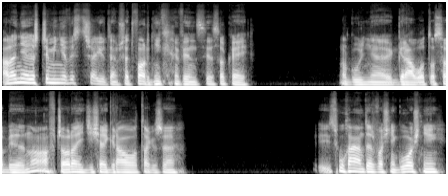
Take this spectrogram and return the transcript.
Ale nie, jeszcze mi nie wystrzelił ten przetwornik, więc jest ok. Ogólnie grało to sobie, no a wczoraj, dzisiaj grało, także i słuchałem też właśnie głośniej,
